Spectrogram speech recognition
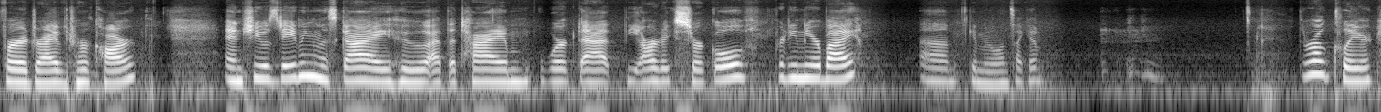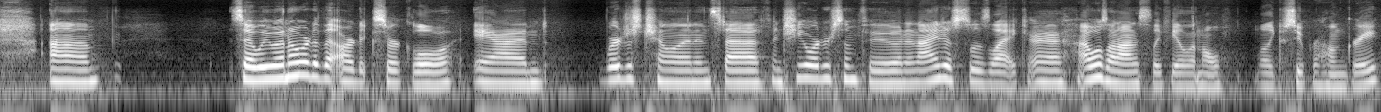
for a drive in her car. And she was dating this guy who at the time worked at the Arctic Circle pretty nearby. Um, give me one second. Throat clear. Um, so we went over to the Arctic Circle and we're just chilling and stuff. And she ordered some food, and I just was like, eh, I wasn't honestly feeling all, like super hungry.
